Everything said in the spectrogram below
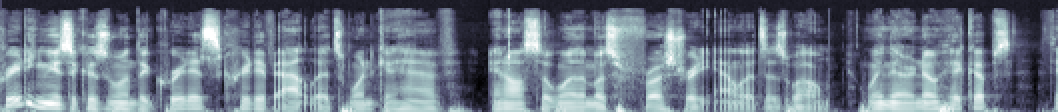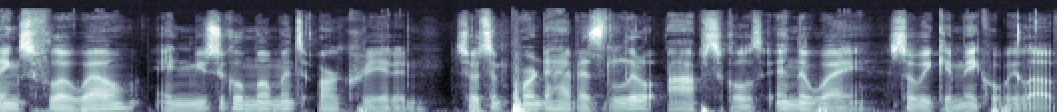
Creating music is one of the greatest creative outlets one can have, and also one of the most frustrating outlets as well. When there are no hiccups, things flow well, and musical moments are created. So it's important to have as little obstacles in the way so we can make what we love.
